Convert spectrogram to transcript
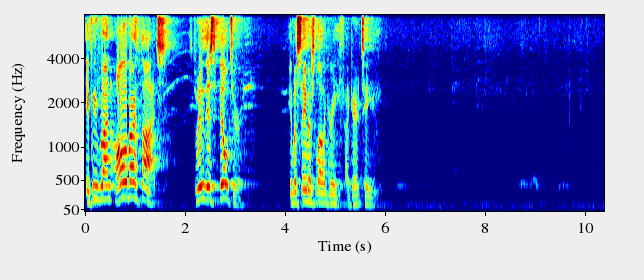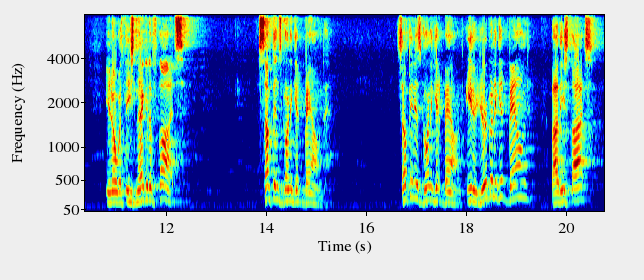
If we run all of our thoughts through this filter, it will save us a lot of grief, I guarantee you. you know, with these negative thoughts, something's going to get bound. Something is going to get bound. Either you're going to get bound by these thoughts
